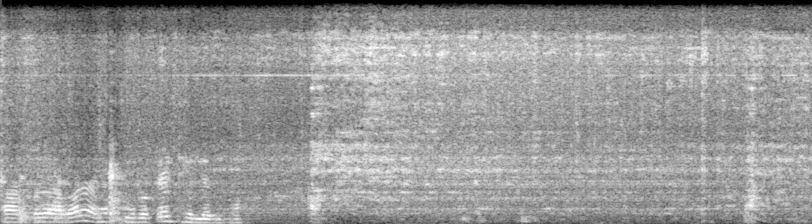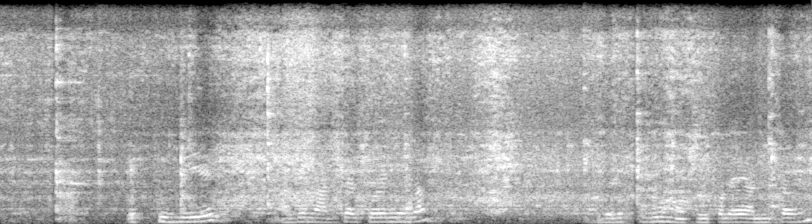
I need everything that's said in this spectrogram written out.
তারপরে আবার আমি পুরোটাই ঢেলে দেবো। একটু দিয়ে আগে নাড়চাড় করে নিলাম। এবারে পুরো মটর কলাই আলুটা আমি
